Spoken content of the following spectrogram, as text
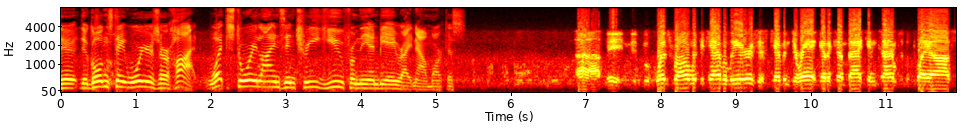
the the Golden State Warriors are hot. What storylines intrigue you from the NBA right now, Marcus? Uh, what's wrong with the Cavaliers? Is Kevin Durant going to come back in time for the playoffs?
